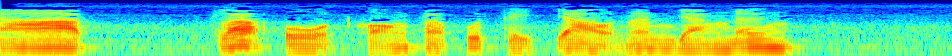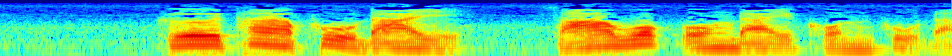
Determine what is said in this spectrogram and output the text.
จากพระโอษฐของพระพุทธเจ้านั่นอย่างหนึ่ง คือถ้าผู้ใด สาวกองค์ใดคนผู้ใด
